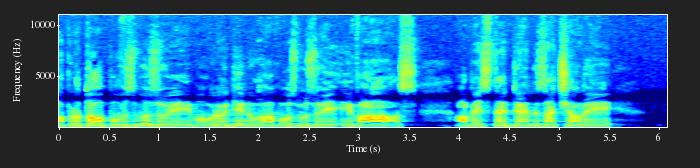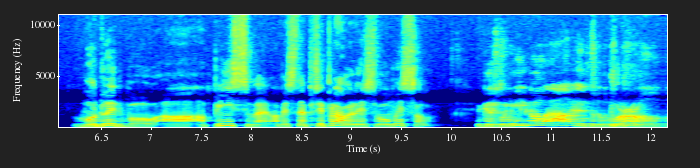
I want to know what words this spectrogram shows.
A proto povzbuzuji mou rodinu a povzbuzuji i vás, abyste den začali modlitbou a, a písmem, abyste připravili svou mysl. Because when you go out into the world,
